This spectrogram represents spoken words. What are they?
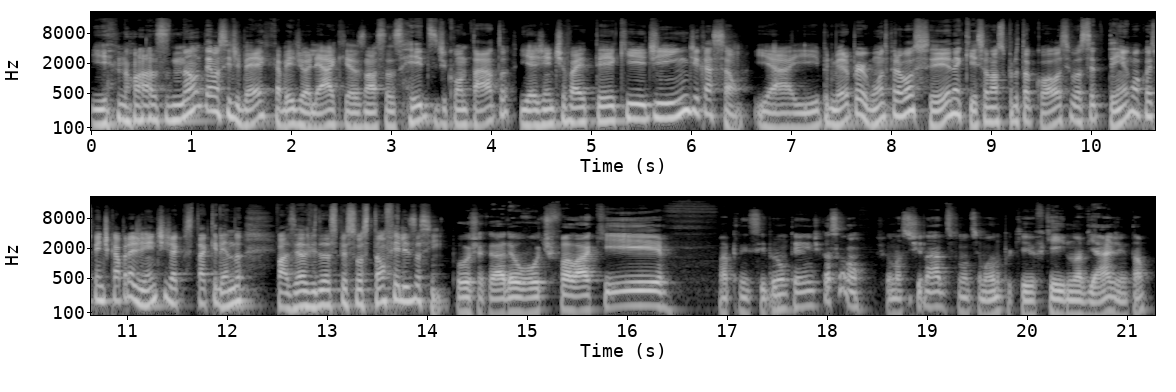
e nós não temos feedback. Acabei de olhar aqui as nossas redes de contato e a gente vai ter que ir de indicação. E aí, primeiro pergunto para você, né, que esse é o nosso protocolo, se você tem alguma coisa para indicar pra gente, já que você está querendo fazer a vida das pessoas tão felizes assim. Poxa, cara, eu vou te falar que a princípio eu não tenho indicação, não. Acho que eu não assisti nada esse final de semana, porque eu fiquei na viagem e tal.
